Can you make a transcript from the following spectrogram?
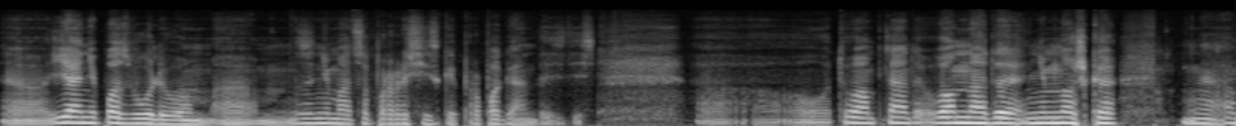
э, я не позволю вам э, заниматься пророссийской пропагандой здесь. Вот вам надо, вам надо немножко э,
